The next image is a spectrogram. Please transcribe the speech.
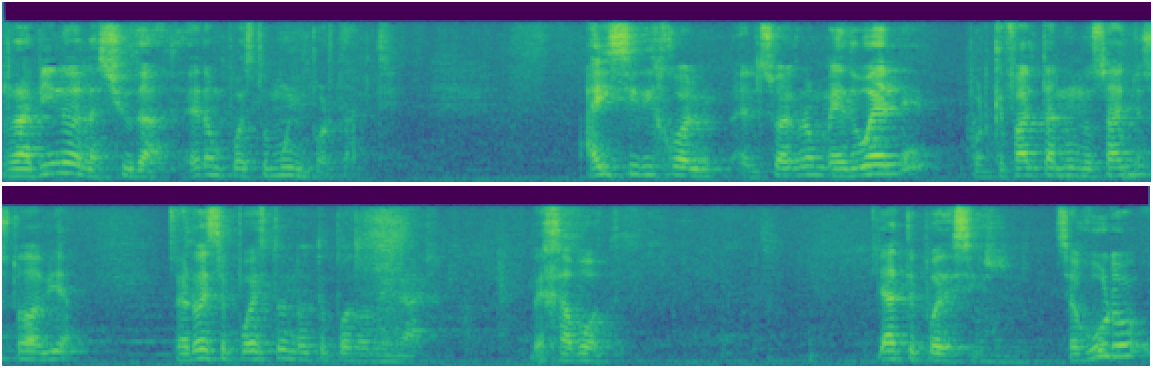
rabino de la ciudad. Era un puesto muy importante. Ahí sí dijo el, el suegro, me duele, porque faltan unos años todavía, pero ese puesto no te puedo negar. Bejabot. Ya te puedes ir. ¿Seguro?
